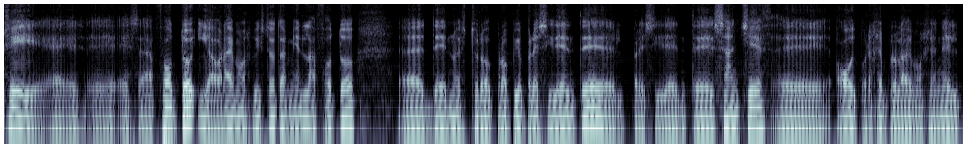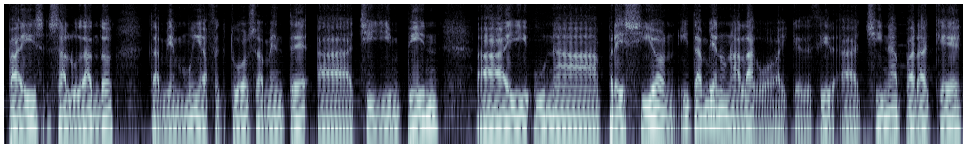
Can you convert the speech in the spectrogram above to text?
Sí, esa foto y ahora hemos visto también la foto eh, de nuestro propio presidente, el presidente Sánchez. Eh, hoy, por ejemplo, la vemos en el país saludando también muy afectuosamente a Xi Jinping. Hay una presión y también un halago, hay que decir, a China para que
